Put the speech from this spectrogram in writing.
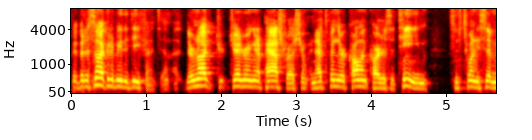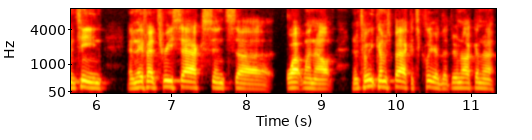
but, but it's not going to be the defense. Uh, they're not generating a pass rush, and that's been their calling card as a team since 2017. And they've had three sacks since uh, Watt went out. And until he comes back, it's clear that they're not going to.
